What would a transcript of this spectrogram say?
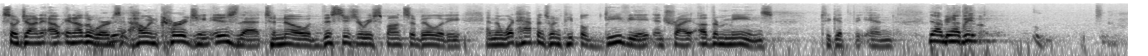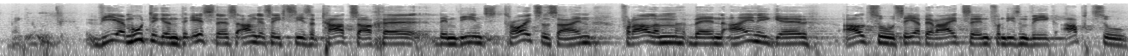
so, John, uh, in other words, how encouraging is that to know this is your responsibility? And then what happens when people deviate and try other means to get the end? Yeah, I mean, Wie, that's- wie, wie ermutigend ist es, angesichts dieser Tatsache, dem Dienst treu zu sein, vor allem wenn einige allzu sehr bereit sind, von diesem Weg abzu,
